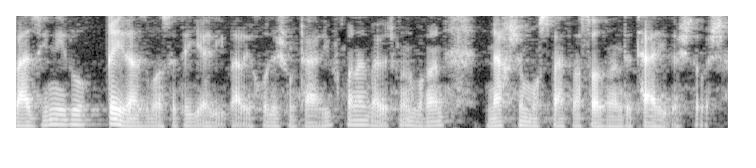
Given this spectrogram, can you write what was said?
وزینی رو غیر از واسطه گری برای خودشون تعریف کنن و بتونن واقعا نقش مثبت و سازنده تری داشته باشن.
